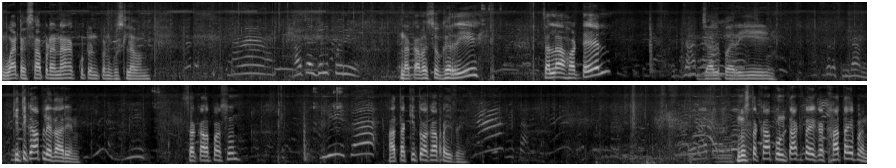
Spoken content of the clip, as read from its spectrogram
वाट सापडा ना कुठून पण घुसला आम्ही नका बसू घरी. चला हॉटेल. जलपरी. किती कापलेत आर्यन? सकाळपासून? आता कितवा कापायचा आहे नुसतं कापून टाकताय का खाताय पण?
